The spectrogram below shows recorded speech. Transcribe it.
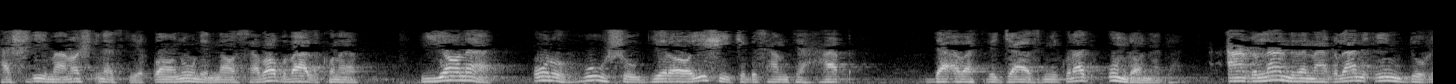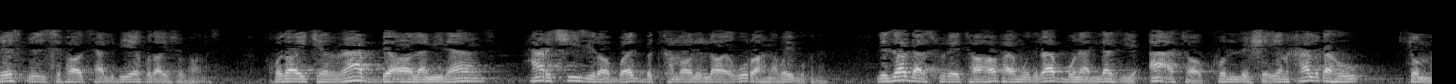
تشریع معناش این است که قانون ناسواب وضع کند یا نه اون هوش و گرایشی که به سمت حق دعوت و جذب می کند اون را ندهد. عقلا و نقلا این دو قسم به صفات سلبیه خدای سبحان است. خدایی که رب عالمین است هر چیزی را باید به کمال لایق و راهنمایی بکند. لذا در سوره تاها فرمود ربنا الذی اعطا کل شیء خلقه ثم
